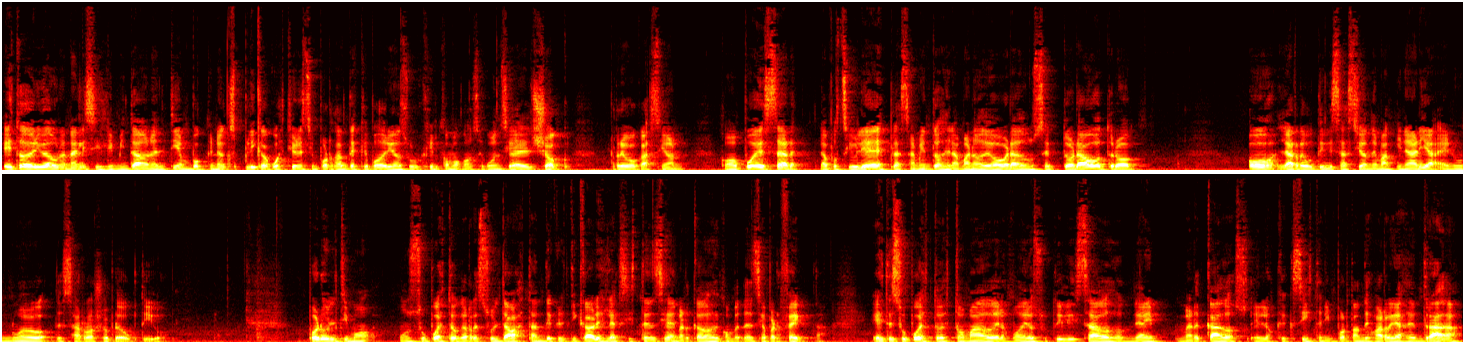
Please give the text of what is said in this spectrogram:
Esto deriva de un análisis limitado en el tiempo que no explica cuestiones importantes que podrían surgir como consecuencia del shock, revocación, como puede ser la posibilidad de desplazamientos de la mano de obra de un sector a otro o la reutilización de maquinaria en un nuevo desarrollo productivo. Por último, un supuesto que resulta bastante criticable es la existencia de mercados de competencia perfecta. Este supuesto es tomado de los modelos utilizados donde hay mercados en los que existen importantes barreras de entrada,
